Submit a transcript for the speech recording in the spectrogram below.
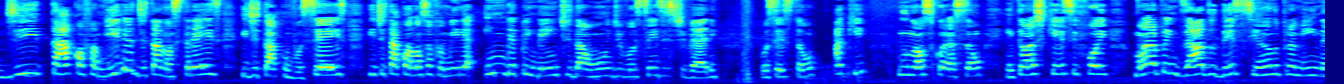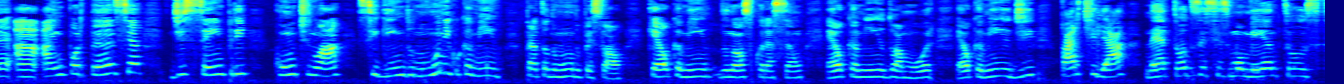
de estar tá com a família, de estar tá nós três e de estar tá com vocês e de estar tá com a nossa família, independente da onde vocês estiverem, vocês estão aqui no nosso coração. Então acho que esse foi o maior aprendizado desse ano para mim, né, a, a importância de sempre continuar seguindo um único caminho para todo mundo, pessoal, que é o caminho do nosso coração, é o caminho do amor, é o caminho de partilhar, né, todos esses momentos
